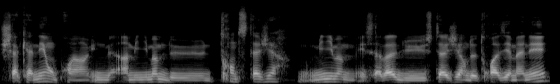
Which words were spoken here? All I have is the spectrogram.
Chaque année, on prend un, un, minimum de 30 stagiaires, minimum. Et ça va du stagiaire de troisième année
